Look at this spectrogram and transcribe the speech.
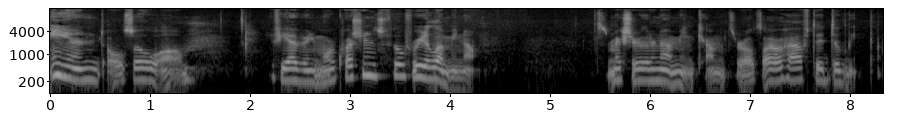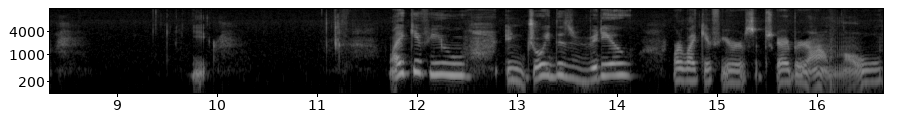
And also, um, if you have any more questions, feel free to let me know. Just make sure they're not mean comments or else I'll have to delete them. Yeah. Like if you enjoyed this video, or like if you're a subscriber, I don't know.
